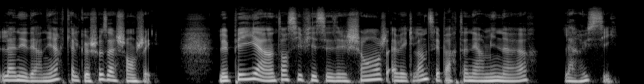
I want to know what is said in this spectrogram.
l'année dernière, quelque chose a changé. Le pays a intensifié ses échanges avec l'un de ses partenaires mineurs, la Russie.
